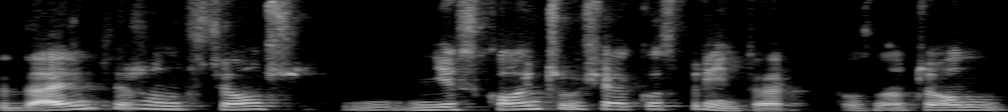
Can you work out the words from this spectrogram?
wydaje mi się, że on wciąż nie skończył się jako sprinter. To znaczy on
